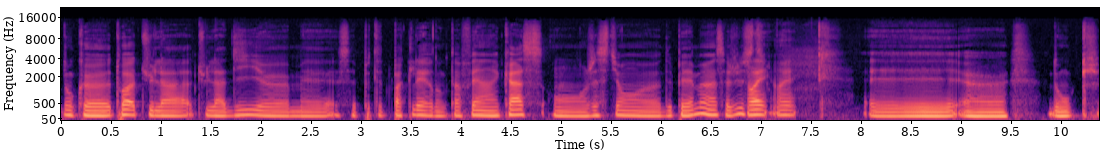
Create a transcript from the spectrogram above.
donc, euh, toi, tu l'as, tu l'as dit, mais c'est peut-être pas clair. Donc, tu as fait un CAS en gestion des PME, hein, c'est juste? Oui, oui. Et donc,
